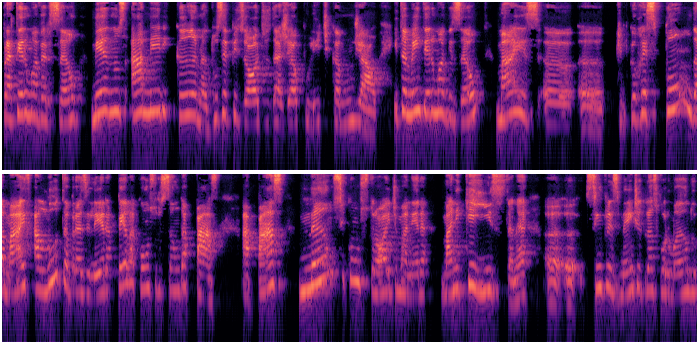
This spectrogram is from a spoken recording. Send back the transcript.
para ter uma versão menos americana dos episódios da geopolítica mundial e também ter uma visão mais uh, que, que responda mais à luta brasileira pela construção da paz. A paz não se constrói de maneira maniqueísta, né? Uh, uh, simplesmente transformando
